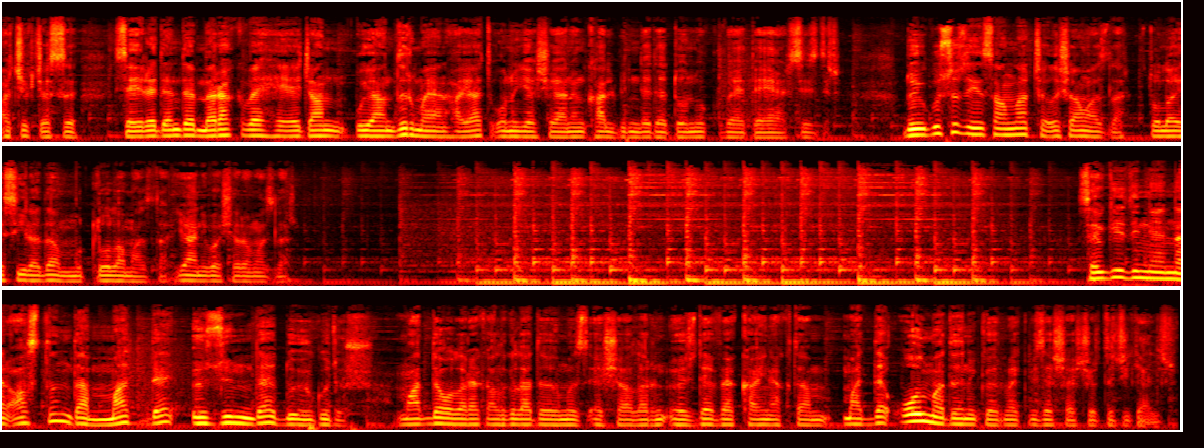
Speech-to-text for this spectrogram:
Açıkçası seyredende merak ve heyecan uyandırmayan hayat onu yaşayanın kalbinde de donuk ve değersizdir. Duygusuz insanlar çalışamazlar. Dolayısıyla da mutlu olamazlar. Yani başaramazlar. Sevgili dinleyenler aslında madde özünde duygudur. Madde olarak algıladığımız eşyaların özde ve kaynakta madde olmadığını görmek bize şaşırtıcı gelir.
